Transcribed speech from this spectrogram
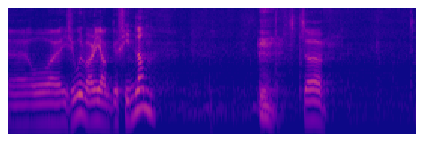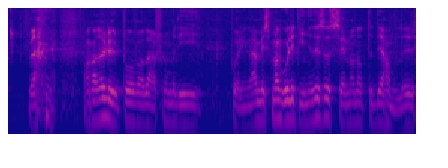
Og i fjor var det jaggu Finland. Så man kan jo lure på hva det er for noe med de kåringene. Hvis man går litt inn i det, så ser man at det handler,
